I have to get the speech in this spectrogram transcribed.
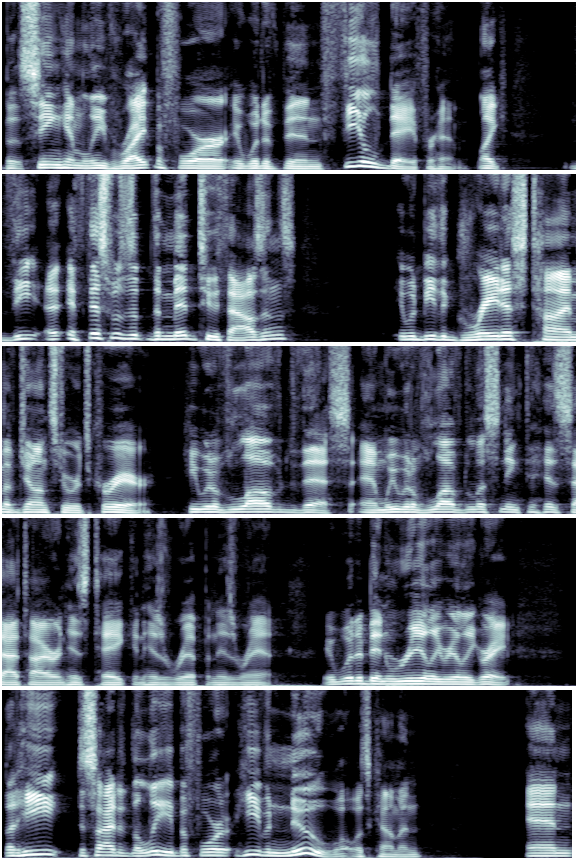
but seeing him leave right before it would have been field day for him. Like the if this was the mid two thousands, it would be the greatest time of Jon Stewart's career. He would have loved this, and we would have loved listening to his satire and his take and his rip and his rant. It would have been really, really great. But he decided to leave before he even knew what was coming. And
